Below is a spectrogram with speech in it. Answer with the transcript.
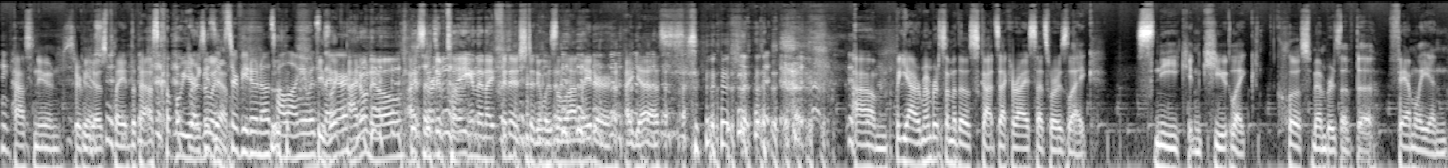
noon. Past noon. Servitos played the past couple years. Like, It is went- it Servito knows how long he was He's there? like, I don't know. I started playing and then I finished, and it was a lot later, I guess. um, but yeah, I remember some of those Scott Zacharias sets where it was like sneak and cute, like close members of the family and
